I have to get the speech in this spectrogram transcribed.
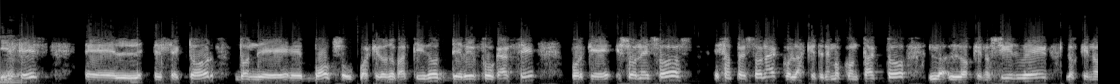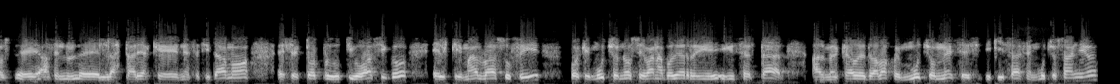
y ese es el, sector donde Vox o cualquier otro partido debe enfocarse porque son esos esas personas con las que tenemos contacto, los que nos sirven, los que nos eh, hacen eh, las tareas que necesitamos, el sector productivo básico, el que más va a sufrir, porque muchos no se van a poder reinsertar al mercado de trabajo en muchos meses y quizás en muchos años,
